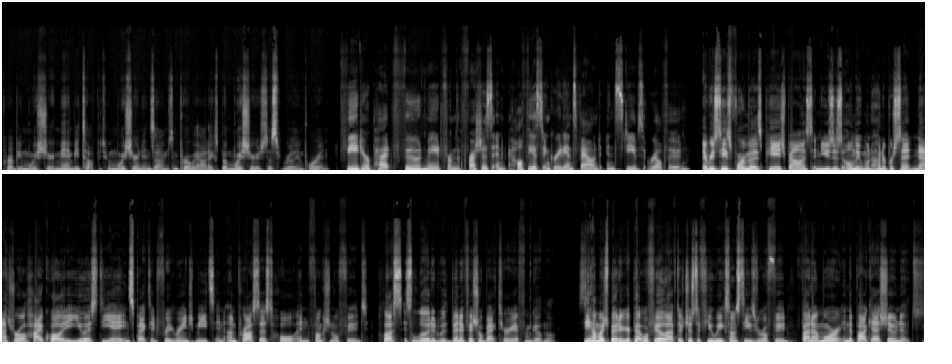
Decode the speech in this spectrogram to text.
probably moisture. Man, it'd be tough between moisture and enzymes and probiotics, but moisture is just really important. Feed your pet food made from the freshest and healthiest ingredients found in Steve's Real Food. Every Steve's formula is pH balanced and uses only 100% natural, high quality USDA inspected free range meats and unprocessed whole and functional foods. Plus, it's loaded with beneficial bacteria from goat milk. See how much better your pet will feel after just a few weeks on Steve's Real Food. Find out more in the podcast show notes.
